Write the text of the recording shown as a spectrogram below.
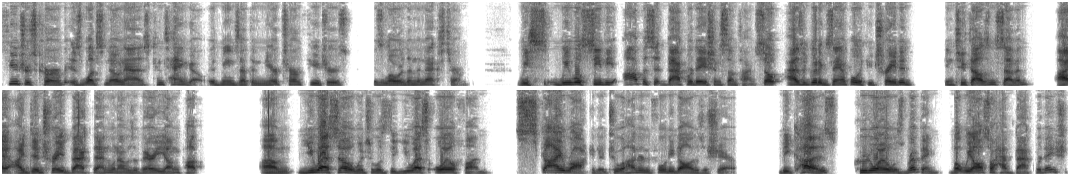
futures curve is what's known as contango. It means that the near-term futures is lower than the next term. We, we will see the opposite backwardation sometimes. So as a good example, if you traded in 2007, I, I did trade back then when I was a very young pup. Um, USO, which was the U.S. oil fund, skyrocketed to $140 a share because crude oil was ripping, but we also had backwardation.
